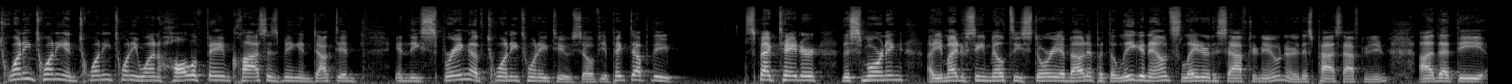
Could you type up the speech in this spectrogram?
2020 and 2021 Hall of Fame classes being inducted in the spring of 2022. So if you picked up the Spectator this morning. Uh, you might have seen Milty's story about it, but the league announced later this afternoon or this past afternoon uh, that the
